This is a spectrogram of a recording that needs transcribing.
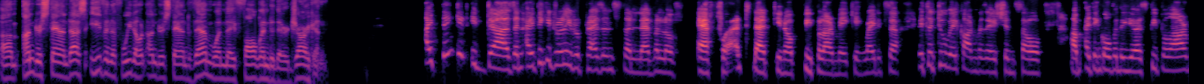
um, understand us even if we don't understand them when they fall into their jargon I think it, it does. And I think it really represents the level of effort that you know people are making right it's a it's a two-way conversation so um, i think over the years people are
